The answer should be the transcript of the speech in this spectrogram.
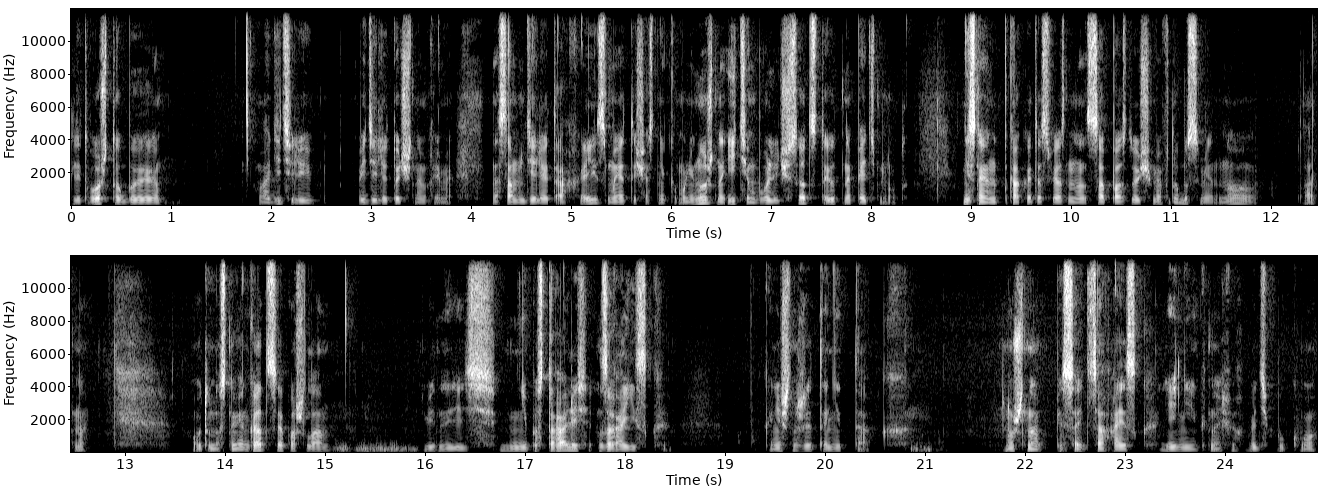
для того, чтобы водители видели точное время. На самом деле это архаизм, и это сейчас никому не нужно, и тем более часы отстают на 5 минут. Не знаю, как это связано с опаздывающими автобусами, но ладно. Вот у нас навигация пошла. Видно, здесь не постарались. Зарайск. Конечно же, это не так. Нужно писать Зарайск и не игнорировать букву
